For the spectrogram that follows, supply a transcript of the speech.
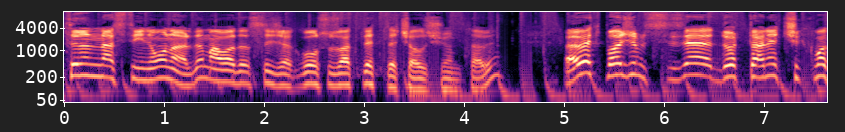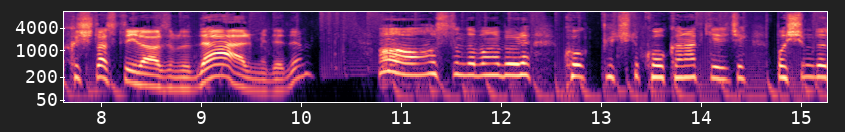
tırın lastiğini onardım. Havada sıcak golsuz atletle çalışıyorum tabi. Evet bacım size dört tane çıkma kış lastiği lazımdı der mi dedim. Aa aslında bana böyle ko- güçlü kol kanat gelecek, başımda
